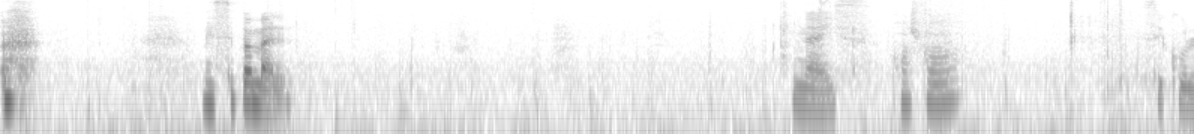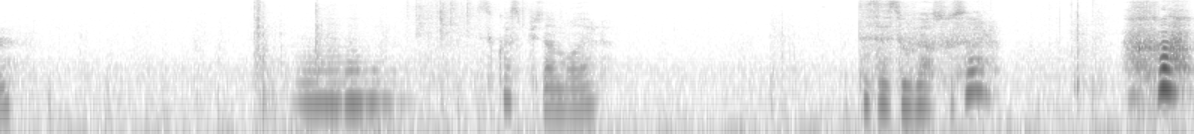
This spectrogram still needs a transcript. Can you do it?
Mais c'est pas mal. Nice. Franchement, c'est cool. C'est quoi ce putain de bordel? Ça s'est ouvert tout seul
